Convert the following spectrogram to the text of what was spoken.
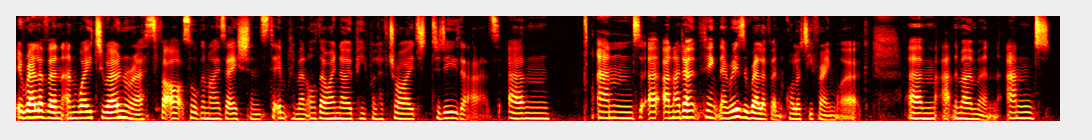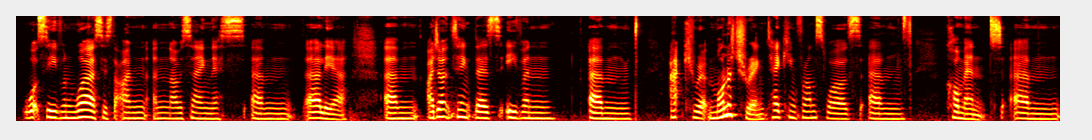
irrelevant and way too onerous for arts organisations to implement. Although I know people have tried to do that, um, and uh, and I don't think there is a relevant quality framework um, at the moment. And what's even worse is that I'm, and I was saying this um, earlier, um, I don't think there's even um, accurate monitoring. Taking Francois' um, comment um,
